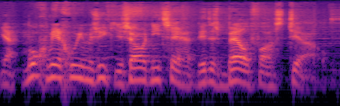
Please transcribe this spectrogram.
ja, nog meer goede muziek. Je zou het niet zeggen. Dit is Belfast Child.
